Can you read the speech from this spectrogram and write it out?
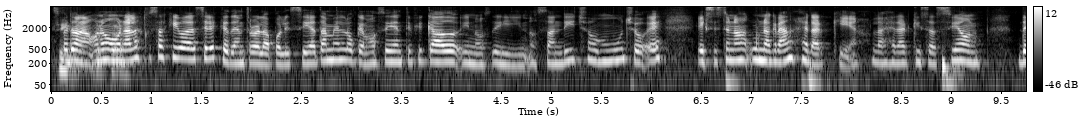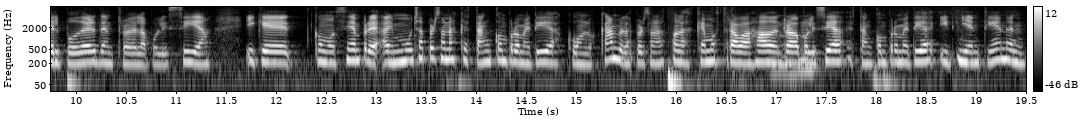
Sí, perdona, una de las cosas que iba a decir es que dentro de la policía también lo que hemos identificado y nos, y nos han dicho mucho es existe una, una gran jerarquía, la jerarquización del poder dentro de la policía y que, como siempre, hay muchas personas que están comprometidas con los cambios, las personas con las que hemos trabajado dentro de la policía están comprometidas y, y entienden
